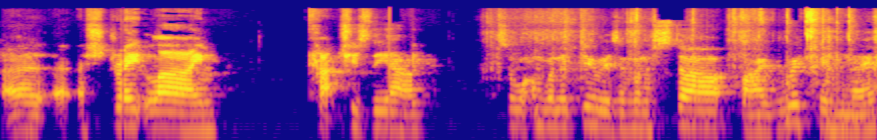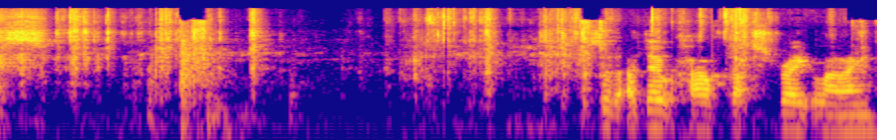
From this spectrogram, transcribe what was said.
a, a, straight line catches the eye. So what I'm going to do is I'm going to start by ripping this so that I don't have that straight line.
